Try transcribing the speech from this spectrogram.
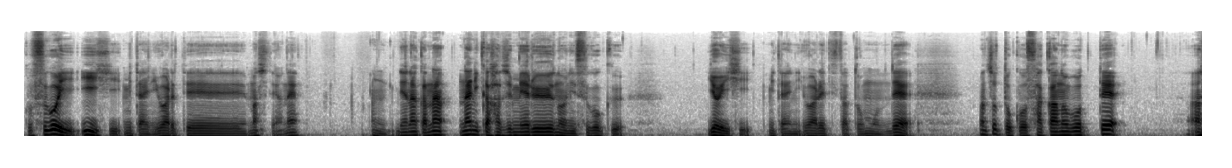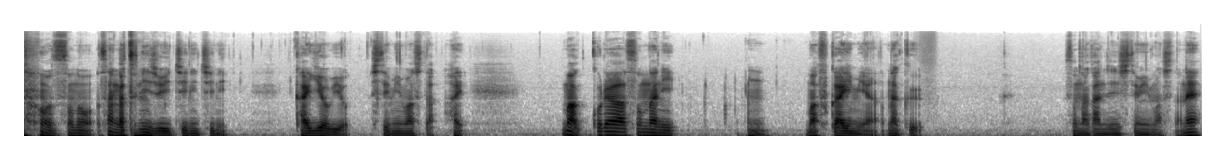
こうすごいいい日みたいに言われてましたよね。うん、でなんかな何か始めるのにすごく良い日みたいに言われてたと思うんで、まあ、ちょっとこう遡ってあのその3月21日に開業日をしてみました。はい、まあこれはそんなに、うん、まあ深い意味はなくそんな感じにしてみましたね。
